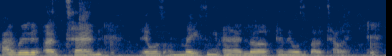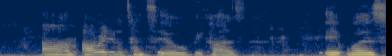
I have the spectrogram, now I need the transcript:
I rated it a ten. It was amazing and I love and it was about a talent. Um, I rated a 10 too because it was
